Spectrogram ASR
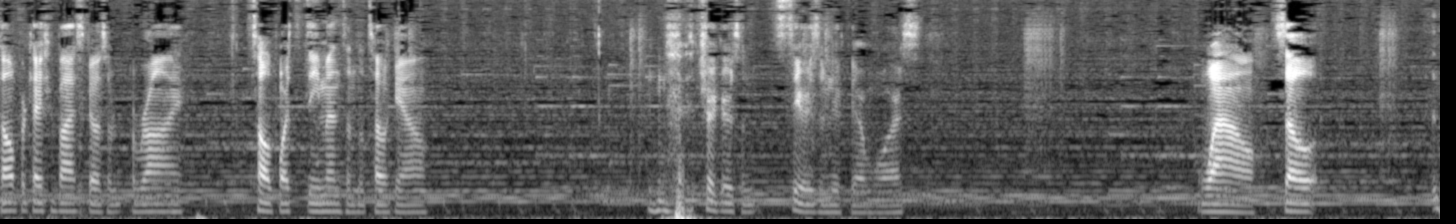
Teleportation device goes awry. Teleports demons into Tokyo. Triggers a series of nuclear wars. Wow. So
